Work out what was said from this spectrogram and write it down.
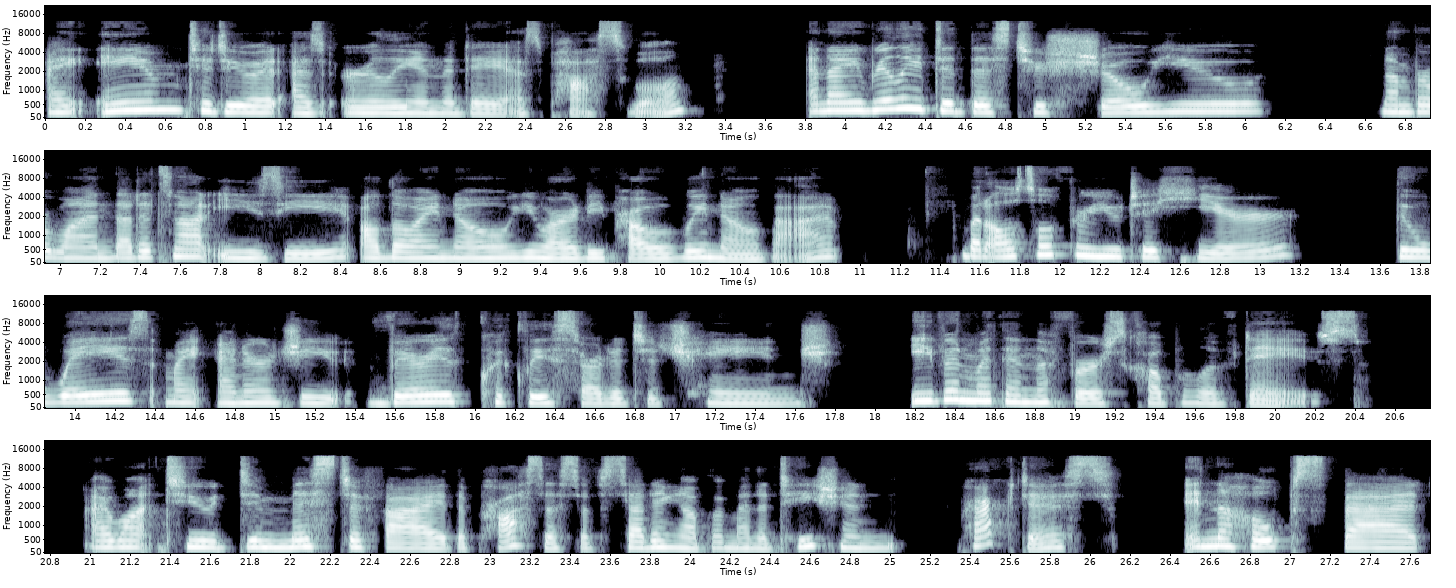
I aim to do it as early in the day as possible. And I really did this to show you, number one, that it's not easy, although I know you already probably know that, but also for you to hear the ways my energy very quickly started to change, even within the first couple of days. I want to demystify the process of setting up a meditation practice in the hopes that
